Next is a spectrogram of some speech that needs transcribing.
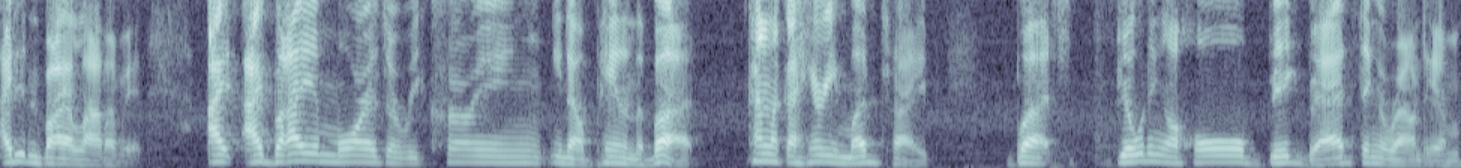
I didn't buy a lot of it. I, I buy him more as a recurring, you know, pain in the butt, kind of like a Harry Mudd type, but building a whole big bad thing around him.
